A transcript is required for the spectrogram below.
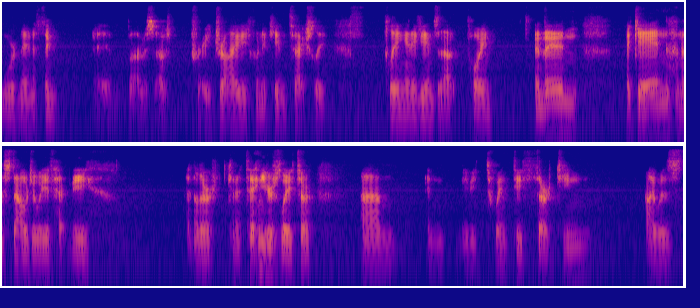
more than anything. Um, but I was I was pretty dry when it came to actually playing any games at that point. And then again, a nostalgia wave hit me another kind of 10 years later. Um, in maybe 2013, I was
